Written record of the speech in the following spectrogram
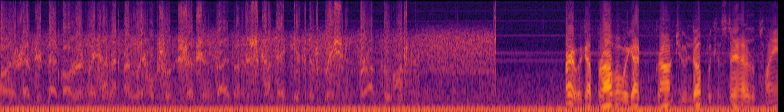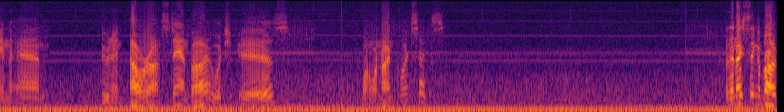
All aircraft are back, all runway time at runway hold short instructions, advise on this contact, give information, Bravo. Alright, we got Bravo, we got ground tuned up, we can stay ahead of the plane and tune in tower on standby, which is 119.6. And the nice thing about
